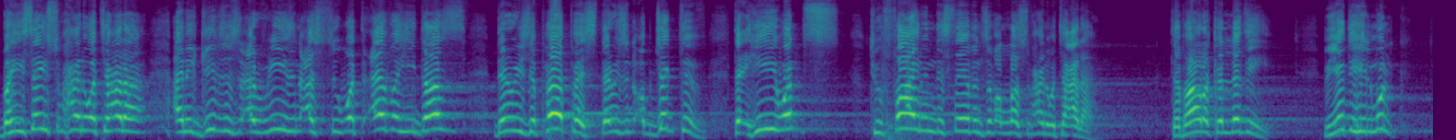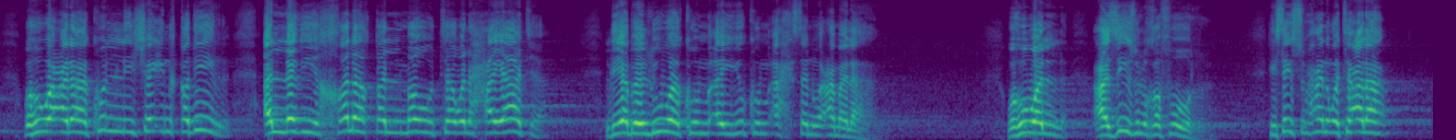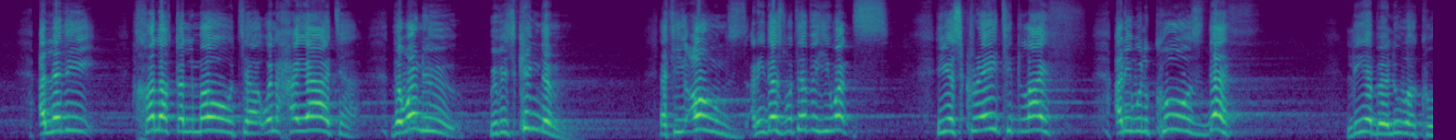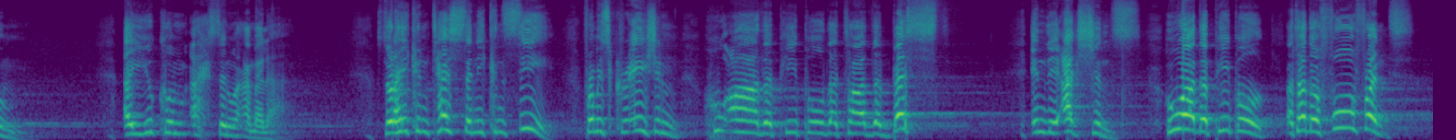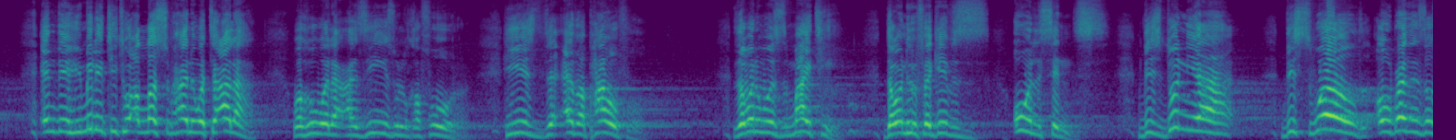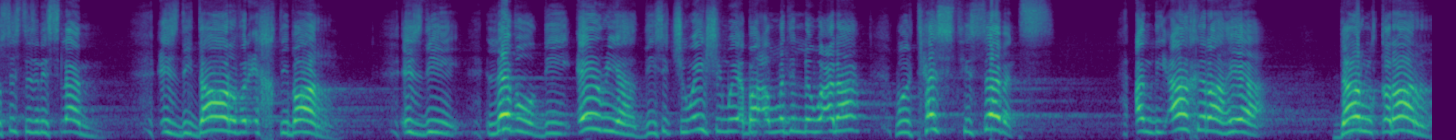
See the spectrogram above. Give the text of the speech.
But He says subhanahu wa ta'ala, and He gives us a reason as to whatever He does, there is a purpose, there is an objective that He wants to find in the servants of Allah subhanahu wa ta'ala. تبارك الذي بيده الملك وهو على كل شيء قدير الذي خلق الموت والحياه ليبلوكم ايكم احسن عملا وهو العزيز الغفور He says سبحانه وتعالى الذي خلق الموت والحياة The one who with his kingdom that he owns and he does whatever he wants He has created life and he will cause death ليبلوكم أيكم أحسن عملا So that he can test and he can see from his creation who are the people that are the best in their actions, who are the people that are the forefront in their humility to Allah subhanahu wa ta'ala. وَهُوَ الْعَزِيزُ الْغَفُورُ He is the ever powerful, the one who is mighty, the one who forgives all sins. This dunya, this world, oh brothers or sisters in Islam, is the dar of al-ikhtibar, is the level, the area, the situation whereby Allah Jalla wa ala will test His servants. And the akhirah here, Darul Qarar,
